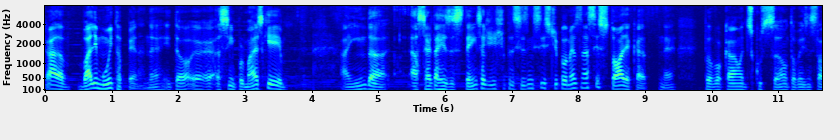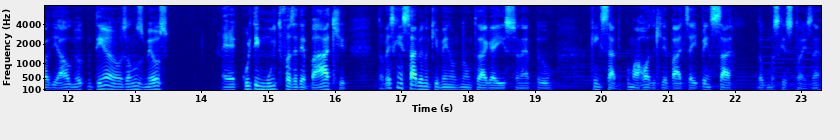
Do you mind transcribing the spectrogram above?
cara, vale muito a pena, né? Então, é, assim, por mais que ainda há certa resistência, a gente precisa insistir, pelo menos nessa história, cara, né? Provocar uma discussão, talvez em sala de aula. Tem os alunos meus é, curtem muito fazer debate. Talvez, quem sabe, ano que vem não, não traga isso, né? Pro, quem sabe, para uma roda de debates aí, pensar em algumas questões, né?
